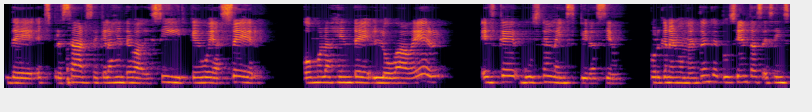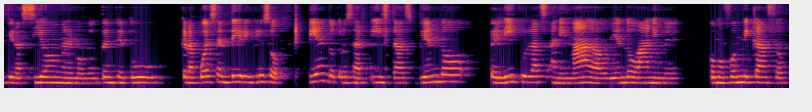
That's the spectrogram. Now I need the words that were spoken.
de expresarse, qué la gente va a decir, qué voy a hacer, cómo la gente lo va a ver, es que busquen la inspiración. Porque en el momento en que tú sientas esa inspiración, en el momento en que tú, que la puedes sentir incluso viendo otros artistas, viendo películas animadas o viendo anime, como fue en mi caso,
